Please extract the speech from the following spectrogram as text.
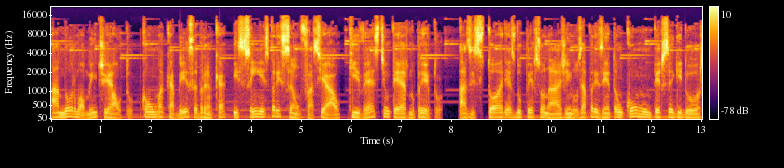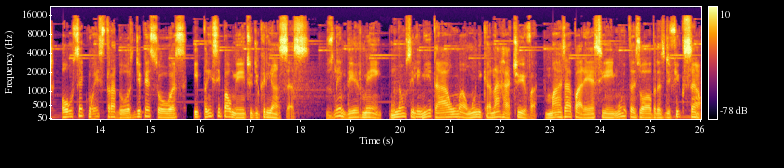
anormalmente alto, com uma cabeça branca e sem expressão facial, que veste um terno preto. As histórias do personagem nos apresentam como um perseguidor ou sequestrador de pessoas, e principalmente de crianças. Slenderman não se limita a uma única narrativa, mas aparece em muitas obras de ficção,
